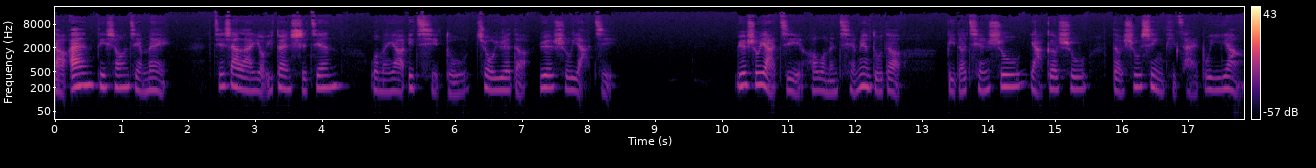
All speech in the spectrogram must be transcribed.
早安，弟兄姐妹。接下来有一段时间，我们要一起读旧约的约书亚记。约书亚记和我们前面读的彼得前书、雅各书的书信题材不一样，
